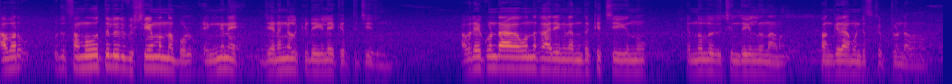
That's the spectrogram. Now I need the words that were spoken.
അവർ ഒരു സമൂഹത്തിൽ ഒരു വിഷയം വന്നപ്പോൾ എങ്ങനെ ജനങ്ങൾക്കിടയിലേക്ക് എത്തിച്ചേരുന്നു? അവരെ കൊണ്ടാകാവുന്ന കാര്യങ്ങൾ എന്തൊക്കെ ചെയ്യുന്നു? എന്നുള്ളൊരു ചിന്തയിൽ നിന്നാണ് പങ്കരാമുന്റെ സ്ക്രിപ്റ്റ് ഉണ്ടാകുന്നത്.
